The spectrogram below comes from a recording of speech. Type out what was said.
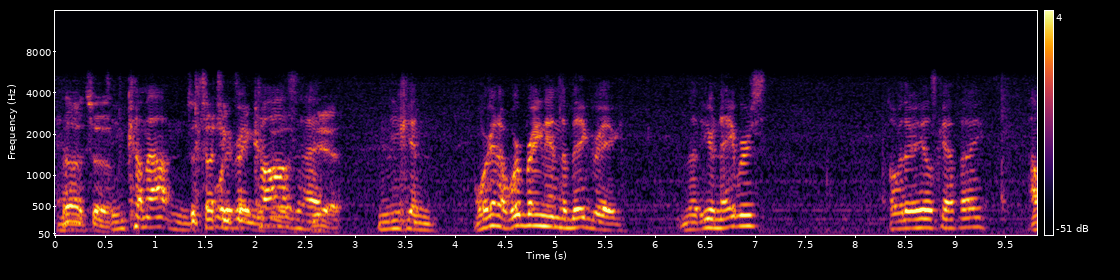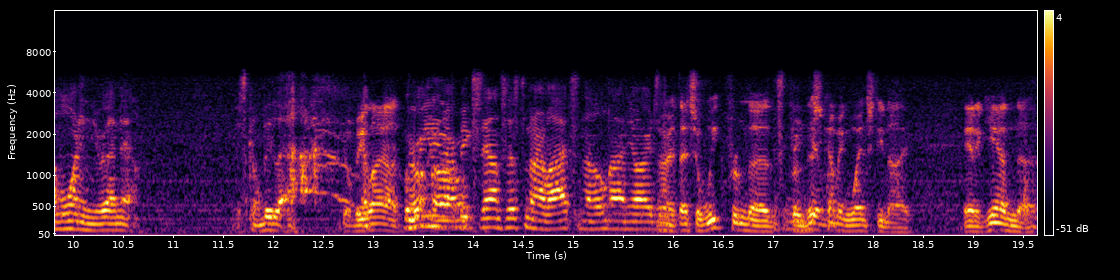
And, No, it's a- so you can come out and It's a a great cause, and, uh, yeah. and you can. We're gonna we're bringing in the big rig. The, your neighbors over there at Hills Cafe. I'm warning you right now. It's gonna be loud. It'll be loud. We're bringing in our big sound system, our lights, and the whole nine yards. All right, that's a week from the from this coming Wednesday night. And again, uh,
